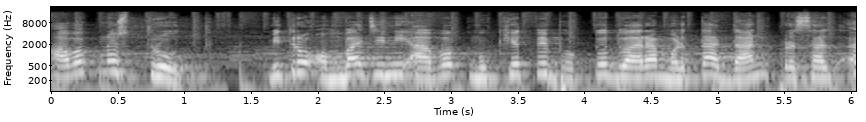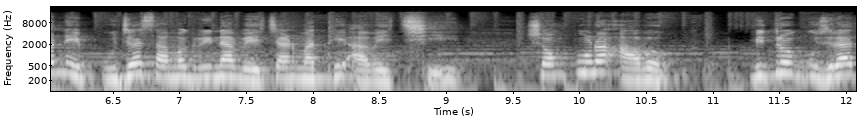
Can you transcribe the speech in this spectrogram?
આવકનો સ્ત્રોત. મિત્રો, અંબાજીની આવક મુખ્યત્વે ભક્તો દ્વારા મળતા દાન, પ્રસાદ અને પૂજા સામગ્રીના વેચાણમાંથી આવે છે. સંપૂર્ણ આવક. મિત્રો, ગુજરાત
